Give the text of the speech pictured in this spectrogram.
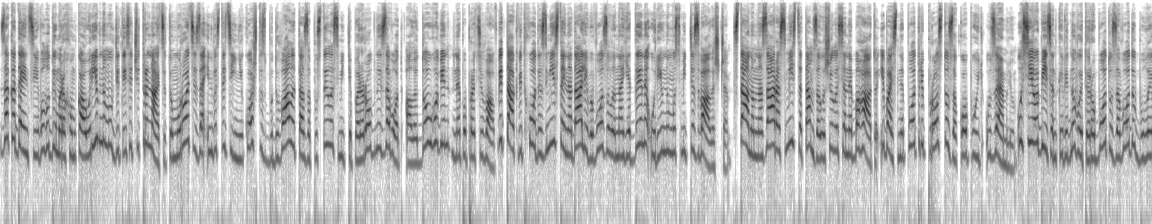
За каденції Володимира Хомка у Рівному в 2013 році за інвестиційні кошти збудували та запустили сміттєпереробний завод, але довго він не попрацював. Відтак відходи з міста й надалі вивозили на єдине у рівному сміттєзвалище. Станом на зараз місця там залишилося небагато, і весь непотріб просто закопують у землю. Усі обіцянки відновити роботу заводу були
